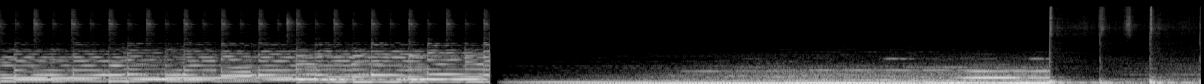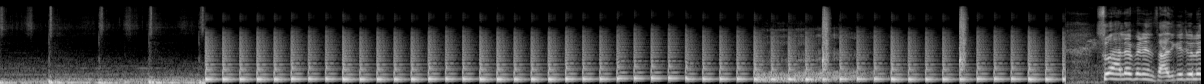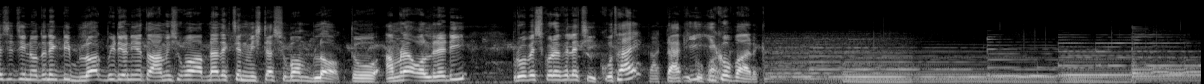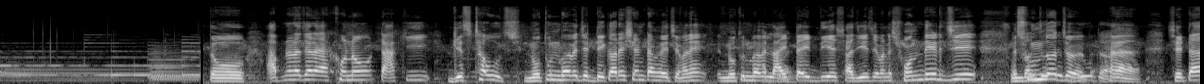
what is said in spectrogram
So hello friends আজকে চলে এসেছি নতুন একটি ব্লগ ভিডিও নিয়ে। তো আমি শুভম, আপনারা দেখছেন মিস্টার শুভম ব্লগ তো আমরা অলরেডি প্রবেশ করে ফেলেছি। কোথায়? Taki eco park. তো আপনারা যারা এখনও টাকি গেস্ট হাউস নতুনভাবে যে ডেকোরেশনটা হয়েছে মানে নতুনভাবে লাইট টাইট দিয়ে সাজিয়েছে মানে সন্ধ্যের যে সৌন্দর্য। হ্যাঁ সেটা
